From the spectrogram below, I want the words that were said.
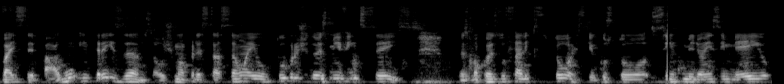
vai ser pago em três anos. A última prestação é em outubro de 2026. Mesma coisa do Félix Torres, que custou 5 milhões e meio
